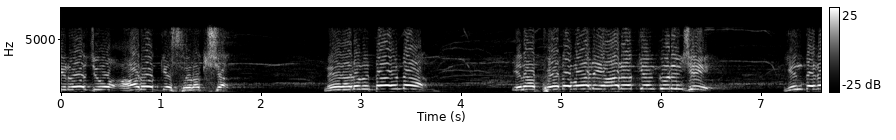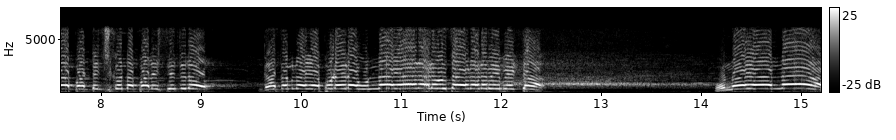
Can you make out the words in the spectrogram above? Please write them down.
ఈరోజు ఆరోగ్య సురక్ష. నేను అడుగుతా ఉన్నా ఇలా పేదవాడి ఆరోగ్యం గురించి ఇంతగా పట్టించుకున్న పరిస్థితులు గతంలో ఎప్పుడైనా ఉన్నాయా అని అడుగుతా మీ బిడ్డ. ఉన్నాయా అన్నా?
